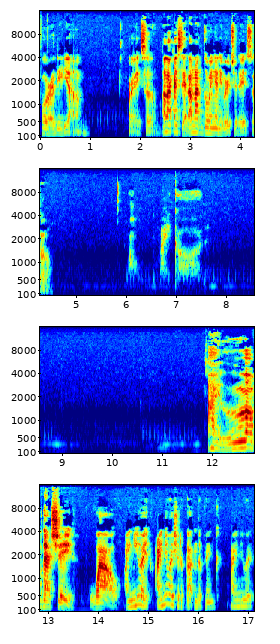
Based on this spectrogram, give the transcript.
for the um right so like I said I'm not going anywhere today so. Oh my god. I love that shade. Wow. I knew I I knew I should have gotten the pink. I knew it.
